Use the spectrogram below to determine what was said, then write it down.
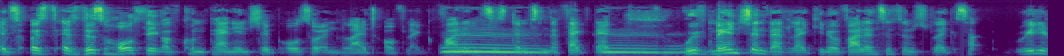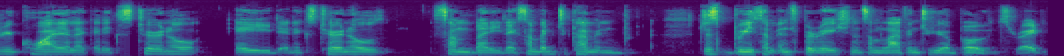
it's it's it's this whole thing of companionship, also in light of like violent systems, and the fact that Mm, we've mentioned that like you know violent systems like really require like an external aid, an external somebody, like somebody to come and just breathe some inspiration, some life into your bones, right?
